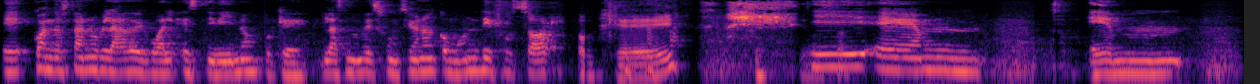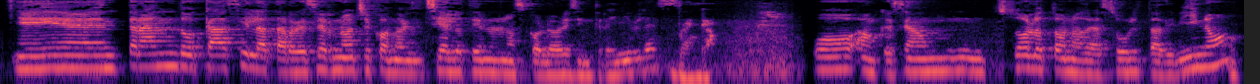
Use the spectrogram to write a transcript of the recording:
Eh, cuando está nublado igual es divino porque las nubes funcionan como un difusor. Ok. Y em, eh, entrando casi el atardecer noche cuando el cielo tiene unos colores increíbles. Venga. O aunque sea un solo tono de azul, está divino.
